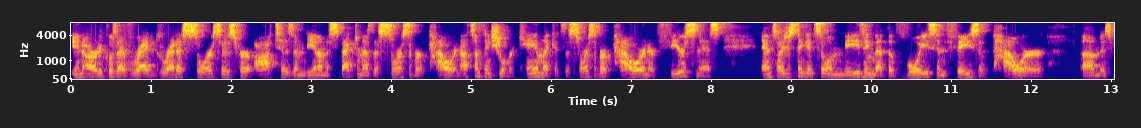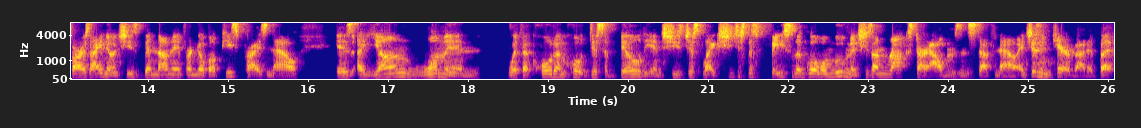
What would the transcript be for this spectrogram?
in articles i've read greta sources her autism being on the spectrum as the source of her power not something she overcame like it's the source of her power and her fierceness. And so i just think it's so amazing that the voice and face of power um, as far as i know and she's been nominated for a nobel peace prize now is a young woman with a quote unquote disability. And she's just like she's just this face of the global movement. She's on rock star albums and stuff now. And she doesn't even care about it but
